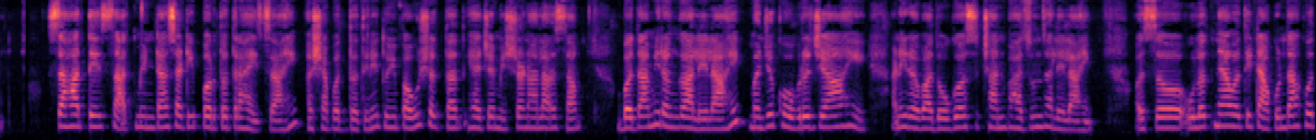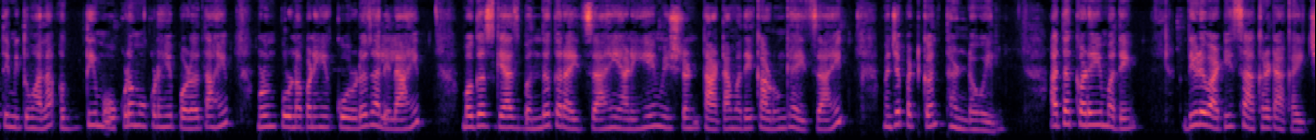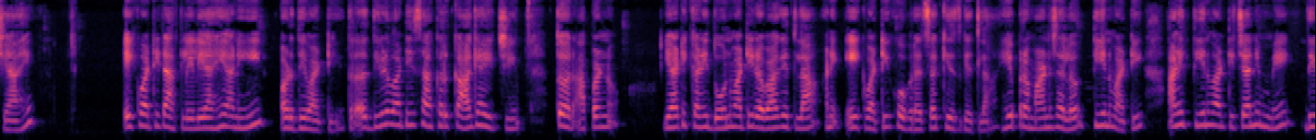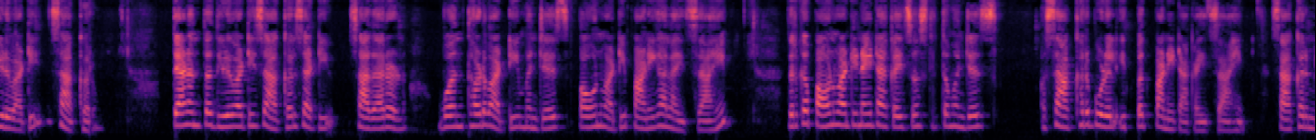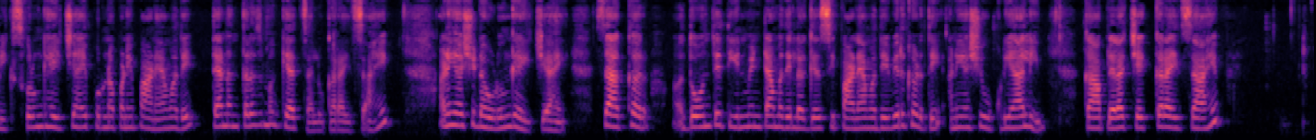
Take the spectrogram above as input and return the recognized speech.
सहा ते सात मिनिटांसाठी परतत राहायचं आहे. अशा पद्धतीने तुम्ही पाहू शकतात ह्याच्या मिश्रणाला असा बदामी रंग आलेला आहे. म्हणजे खोबरं जे आहे आणि रवा दोघं असं छान भाजून झालेलं आहे. असं उलटण्यावरती टाकून दाखवते मी तुम्हाला. अगदी मोकळं मोकळं हे पडत आहे. म्हणून पूर्णपणे हे कोरडं झालेलं आहे. मगच गॅस बंद करायचं आहे आणि हे मिश्रण ताटामध्ये काढून घ्यायचं आहे. म्हणजे पटकन थंड होईल. आता कढईमध्ये दीड वाटी साखर टाकायची आहे. एक वाटी टाकलेली आहे आणि ही अर्धी वाटी. तर दीड वाटी साखर का घ्यायची? तर आपण या ठिकाणी दोन वाटी रवा घेतला आणि एक वाटी खोबऱ्याचा किस घेतला. हे प्रमाण झालं तीन वाटी आणि तीन वाटीच्या निम्मे दीड वाटी साखर. त्यानंतर दीड वाटी साखरसाठी साधारण वन थर्ड वाटी म्हणजेच पाऊन वाटी पाणी घालायचं आहे. जर का पाऊन वाटी नाही टाकायचं असेल तर म्हणजेच साखर बुडेल इतपत पाणी टाकायचं आहे. साखर मिक्स करून घ्यायची आहे पूर्णपणे पाण्यामध्ये. त्यानंतरच मग गॅस चालू करायचा आहे. आणि अशी ढवळून घ्यायची आहे. साखर दोन ते तीन मिनटामध्ये लगेच ही पाण्यामध्ये विरघडते आणि अशी उकडी आली का आपल्याला चेक करायचं आहे.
